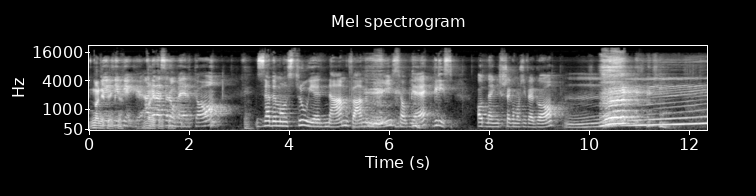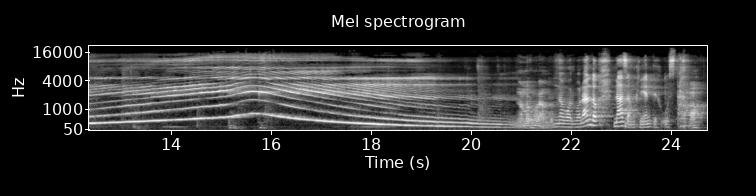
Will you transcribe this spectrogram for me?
No nie Pięknie, pięknie. pięknie. A No nie teraz pięknie. Roberto zademonstruje nam, wam, mi, sobie glis. Od najniższego możliwego. Mm. Na mormorando. No mormorando na zamkniętych ustach. Aha.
